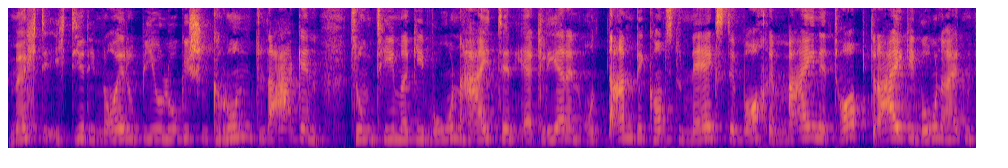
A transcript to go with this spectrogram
möchte ich dir die neurobiologischen Grundlagen zum Thema Gewohnheiten erklären und dann bekommst du nächste Woche meine Top 3 Gewohnheiten,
